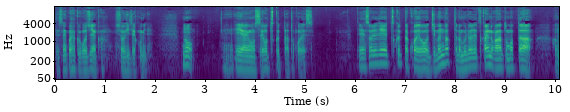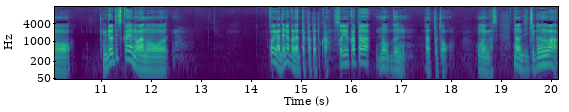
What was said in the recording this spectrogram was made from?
ですね550円か消費税込みでの AI 音声を作ったところです。でそれで作った声を自分だったら無料で使えるのかなと思ったらあの無料で使えるのはあの声が出なくなった方とかそういう方の分だったと思います。なので自分は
